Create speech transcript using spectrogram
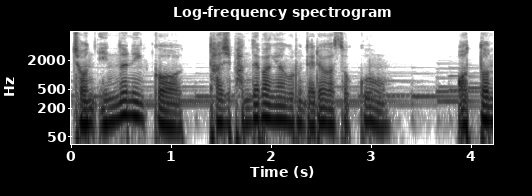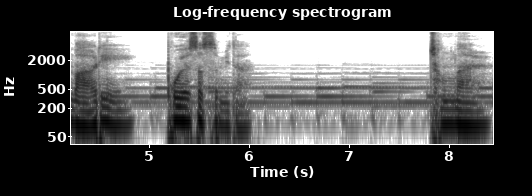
전 있는 힘껏 다시 반대 방향으로 내려갔었고 어떤 마을이 보였었습니다. 정말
